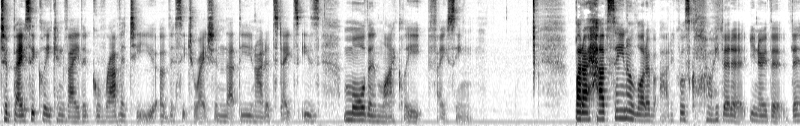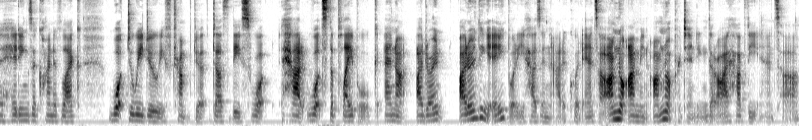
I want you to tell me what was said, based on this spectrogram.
to basically convey the gravity of the situation that the United States is more than likely facing. But I have seen a lot of articles, Chloe, that are, you know, the, the headings are kind of like, what do we do if Trump do, does this? What, how, what's the playbook? And I, I don't, I don't think anybody has an adequate answer. I'm not, I mean, I'm not pretending that I have the answer.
